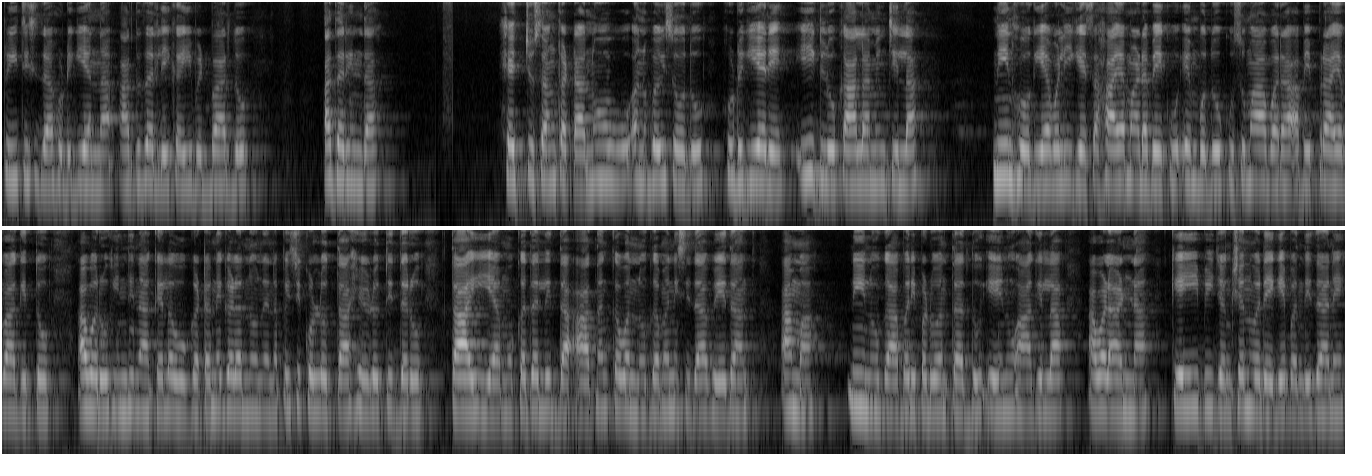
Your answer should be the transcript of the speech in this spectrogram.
ಪ್ರೀತಿಸಿದ ಹುಡುಗಿಯನ್ನು ಅರ್ಧದಲ್ಲಿ ಕೈ ಬಿಡಬಾರ್ದು. ಅದರಿಂದ ಹೆಚ್ಚು ಸಂಕಟ, ನೋವು ಅನುಭವಿಸೋದು ಹುಡುಗಿಯರೇ. ಈಗಲೂ ಕಾಲ ಮಿಂಚಿಲ್ಲ. ನೀನು ಹೋಗಿ ಅವಳಿಗೆ ಸಹಾಯ ಮಾಡಬೇಕು ಎಂಬುದು ಕುಸುಮ ಅವರ ಅಭಿಪ್ರಾಯವಾಗಿತ್ತು. ಅವರು ಹಿಂದಿನ ಕೆಲವು ಘಟನೆಗಳನ್ನು ನೆನಪಿಸಿಕೊಳ್ಳುತ್ತಾ ಹೇಳುತ್ತಿದ್ದರು. ತಾಯಿಯ ಮುಖದಲ್ಲಿದ್ದ ಆತಂಕವನ್ನು ಗಮನಿಸಿದ ವೇದಾಂತ್, ಅಮ್ಮ, ನೀನು ಗಾಬರಿ ಪಡುವಂಥದ್ದು ಏನೂ ಆಗಿಲ್ಲ. ಅವಳ ಅಣ್ಣ ಕೆಇಬಿ ಜಂಕ್ಷನ್ವರೆಗೆ ಬಂದಿದ್ದಾನೆ.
